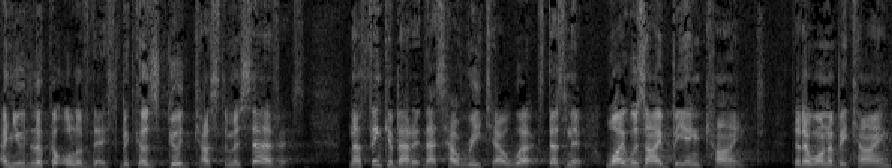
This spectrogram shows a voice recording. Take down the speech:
And you'd look at all of this because good customer service. Now, think about it. That's how retail works, doesn't it? Why was I being kind? Did I want to be kind?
